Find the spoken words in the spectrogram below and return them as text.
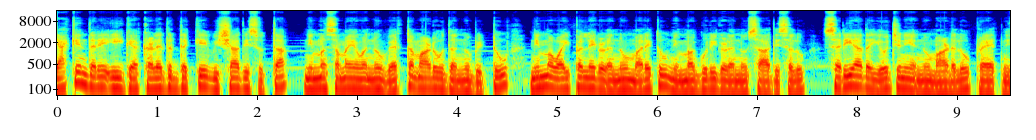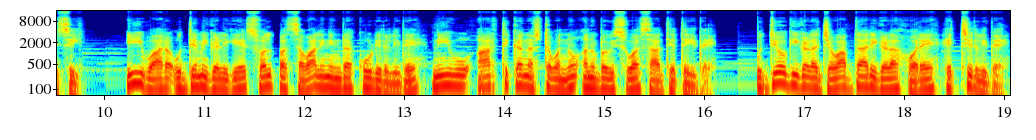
ಯಾಕೆಂದರೆ ಈಗ ಕಳೆದದ್ದಕ್ಕೆ ವಿಷಾದಿಸುತ್ತಾ ನಿಮ್ಮ ಸಮಯವನ್ನು ವ್ಯರ್ಥ ಮಾಡುವುದನ್ನು ಬಿಟ್ಟು ನಿಮ್ಮ ವೈಫಲ್ಯಗಳನ್ನು ಮರೆತು ನಿಮ್ಮ ಗುರಿಗಳನ್ನು ಸಾಧಿಸಲು ಸರಿಯಾದ ಯೋಜನೆಯನ್ನು ಮಾಡಲು ಪ್ರಯತ್ನಿಸಿ. ಈ ವಾರ ಉದ್ಯಮಿಗಳಿಗೆ ಸ್ವಲ್ಪ ಸವಾಲಿನಿಂದ ಕೂಡಿರಲಿದೆ. ನೀವು ಆರ್ಥಿಕ ನಷ್ಟವನ್ನು ಅನುಭವಿಸುವ ಸಾಧ್ಯತೆಯಿದೆ. ಉದ್ಯೋಗಿಗಳ ಜವಾಬ್ದಾರಿಗಳ ಹೊರೆ ಹೆಚ್ಚಿರಲಿದೆ.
